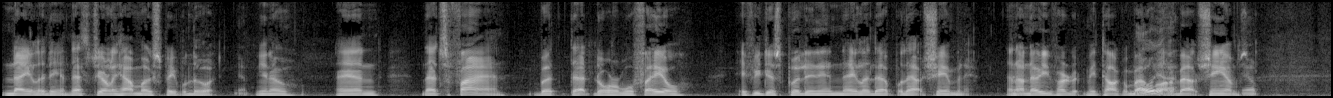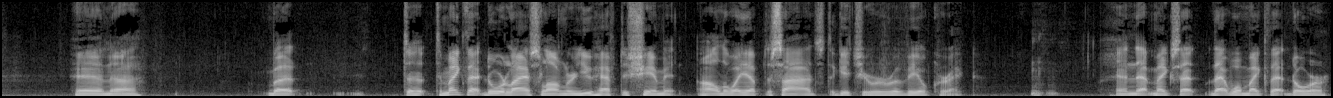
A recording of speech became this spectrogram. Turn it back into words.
nail it in. That's generally how most people do it. Yep. You know, and that's fine. But that door will fail if you just put it in, and nail it up without shimming it. And I know you've heard me talk about Oh, a lot yeah. about shims. Yep. And uh, but to to make that door last longer, you have to shim it all the way up the sides to get your reveal correct. Mm-hmm. And that makes that that will make that door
